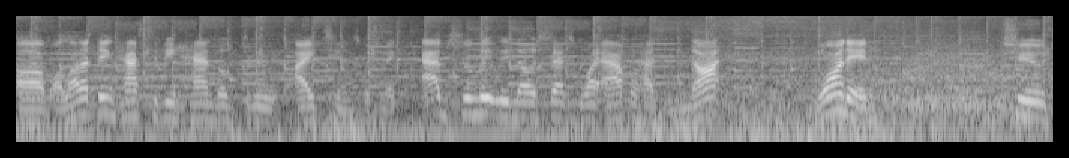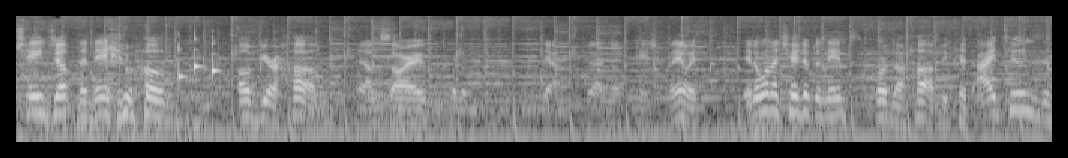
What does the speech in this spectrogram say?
um, a lot of things has to be handled through iTunes, which makes absolutely no sense why Apple has not wanted to change up the name of of your hub. And I'm sorry for the yeah for that notification. But anyways, they don't want to change up the names for the hub because iTunes is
